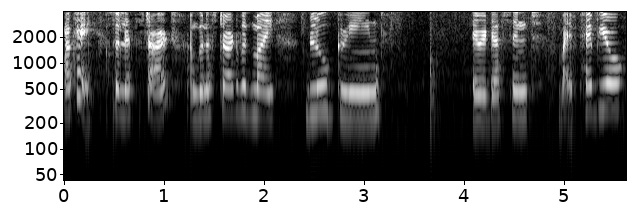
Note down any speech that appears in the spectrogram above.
Okay, so let's start. I'm going to start with my blue-green iridescent by Pebeo.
